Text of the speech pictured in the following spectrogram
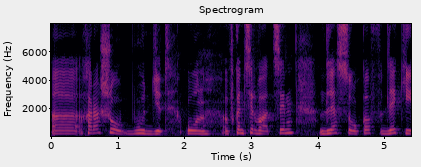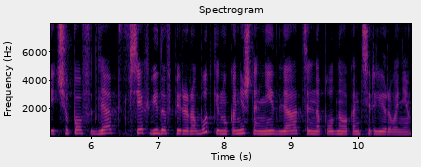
Э, хорошо будет он в консервации для соков, для кетчупов, для всех видов переработки, ну, конечно, не для цельноплодного консервирования.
